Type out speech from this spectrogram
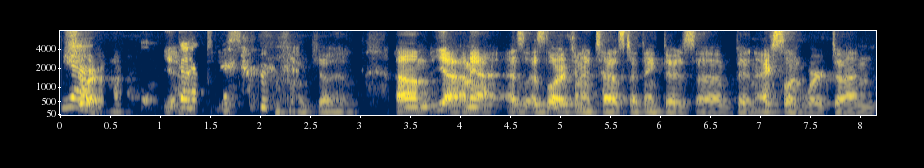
Yeah. Sure. Yeah. Go ahead. Go ahead. Um, yeah, I mean, as, as Laura can attest, I think there's uh, been excellent work done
